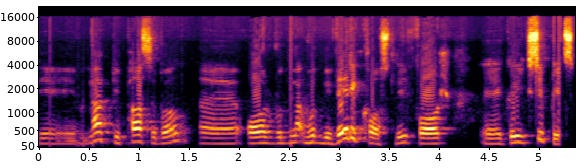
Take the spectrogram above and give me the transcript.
uh, not be possible uh, or would not would be very costly for uh, Greek Cypriots.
